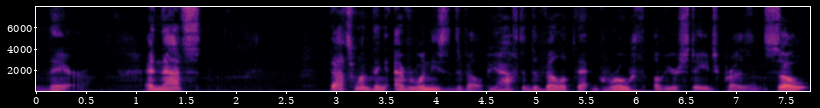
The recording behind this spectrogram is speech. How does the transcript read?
there. And that's that's one thing everyone needs to develop. You have to develop that growth of your stage presence. So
